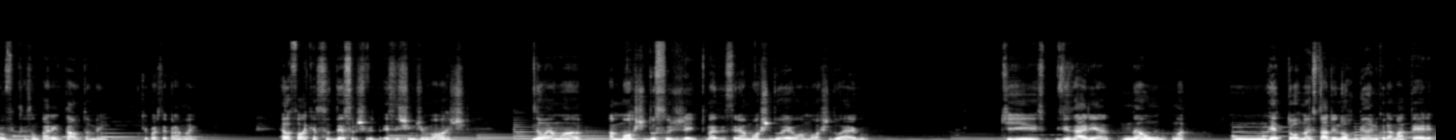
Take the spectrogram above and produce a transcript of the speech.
ou fixação parental também, que pode ser para a mãe. Ela fala que essa destrutividade, esse instinto de morte não é uma a morte do sujeito, mas seria a morte do eu, a morte do ego. Que visaria não uma, um retorno ao estado inorgânico da matéria,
